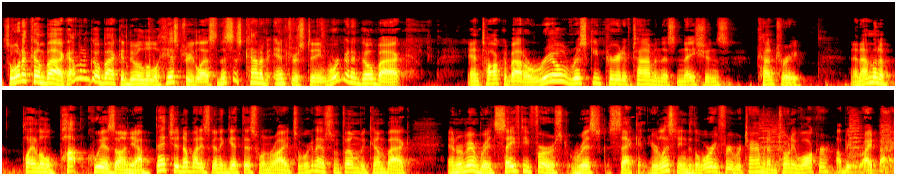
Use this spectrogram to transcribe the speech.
So when I come back, I'm going to go back and do a little history lesson. This is kind of interesting. We're going to go back and talk about a real risky period of time in this nation's country. And I'm going to play a little pop quiz on you. I bet you nobody's going to get this one right. So we're going to have some fun when we come back. And remember, it's safety first, risk second. You're listening to the Worry Free Retirement. I'm Tony Walker. I'll be right back.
